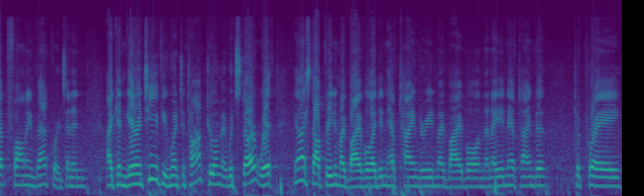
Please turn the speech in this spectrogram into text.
kept falling backwards and in I can guarantee if you went to talk to him, it would start with, you know, I stopped reading my Bible. I didn't have time to read my Bible, and then I didn't have time to, to pray,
